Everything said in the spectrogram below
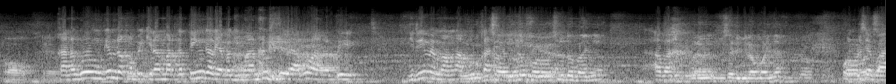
Oke. karena gue mungkin udah kepikiran marketing kali apa gimana gitu ya aku nggak ngerti jadi memang aku kasih itu followers sudah banyak. Apa bisa dibilang banyak. Followers siapa?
